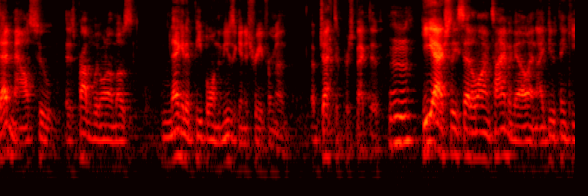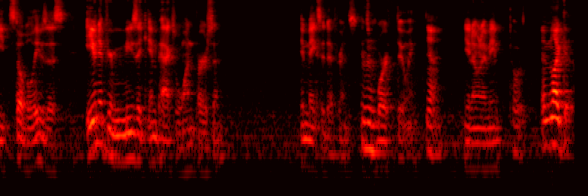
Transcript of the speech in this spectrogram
deadmau5, who is probably one of the most negative people in the music industry from an objective perspective. Mhm. He actually said a long time ago, and I do think he still believes this even if your music impacts one person, it makes a difference. It's Mhm. worth doing. Yeah. You know what I mean? Totally. And like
